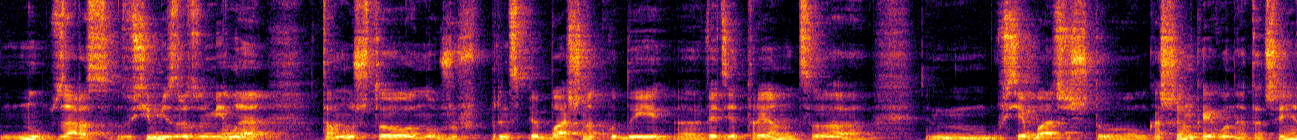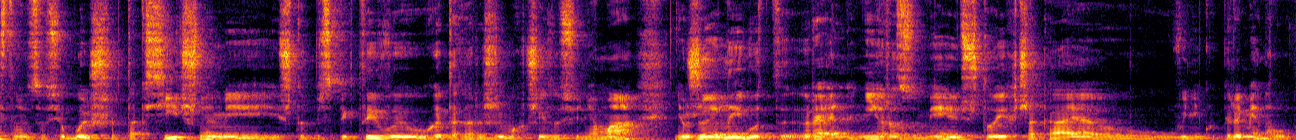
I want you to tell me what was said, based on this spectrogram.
ну, зараз зусім незразумелая Таму што ну, ўжо в прынцыпе бачна куды вядзе тренд усе бачаць што лукашенко ягонае атачэнне становіцца ўсё больш таксічнымі і што перспектывы ў гэтага рэжыму хутчэй за ўсё няма Няўжо яны вот рэальна не разумеюць што іх чакае у выніку пераменаў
